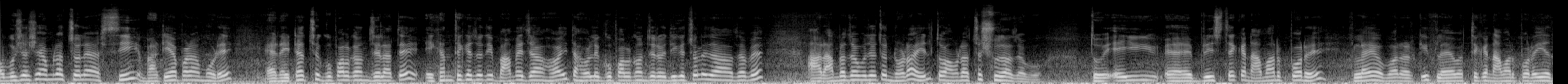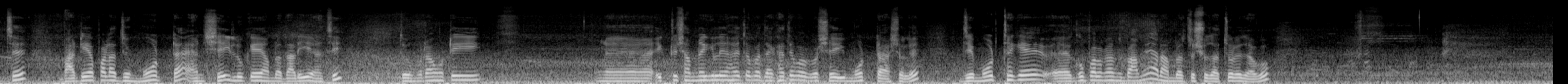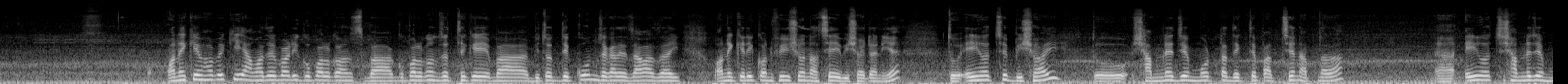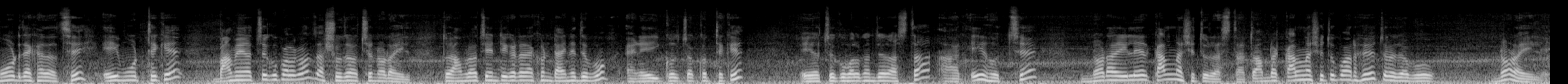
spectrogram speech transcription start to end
অবশেষে আমরা চলে আসছি ভাটিয়াপাড়া মোড়ে অ্যান্ড এটা হচ্ছে গোপালগঞ্জ জেলাতে। এখান থেকে যদি বামে যাওয়া হয়, তাহলে গোপালগঞ্জের ওইদিকে চলে যাওয়া যাবে। আর আমরা যাব যেহেতু নড়াইল, তো আমরা হচ্ছে সোজা যাব। তো এই ব্রিজ থেকে নামার পরে ফ্লাইওভার আর কি ফ্লাইওভার থেকে নামার পরেই হচ্ছে ভাটিয়াপাড়া যে মোড়টা অ্যান্ড সেই লুকে আমরা দাঁড়িয়ে আছি। তো মোটামুটি একটু সামনে গেলে হয়তো বা দেখাতে পারব সেই মোড়টা আসলে। যে মোড় থেকে গোপালগঞ্জ বামে আর আমরা হচ্ছে সোজা চলে যাব। অনেকে ভাবে কি আমাদের বাড়ি গোপালগঞ্জ বা গোপালগঞ্জের থেকে বা ভিতর দিয়ে কোন জায়গাতে যাওয়া যায়, অনেকেরই কনফিউশন আছে এই বিষয়টা নিয়ে। তো এই হচ্ছে বিষয়। তো সামনে যে মোড়টা দেখতে পাচ্ছেন আপনারা এই হচ্ছে সামনে যে মোড় দেখা যাচ্ছে, এই মোড় থেকে বামে হচ্ছে গোপালগঞ্জ আর সোজা হচ্ছে নড়াইল তো আমরা হচ্ছে এন্টিকাটার এখন ডাইনে দেবো অ্যান্ড এই গোলচক্কর থেকে এই হচ্ছে গোপালগঞ্জের রাস্তা আর এই হচ্ছে নড়াইলের কালনা সেতুর রাস্তা। তো আমরা কালনা সেতু পার হয়ে চলে যাব নড়াইলে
